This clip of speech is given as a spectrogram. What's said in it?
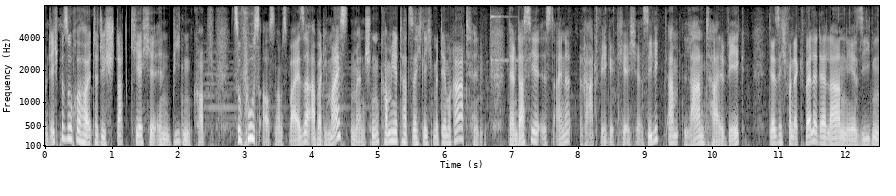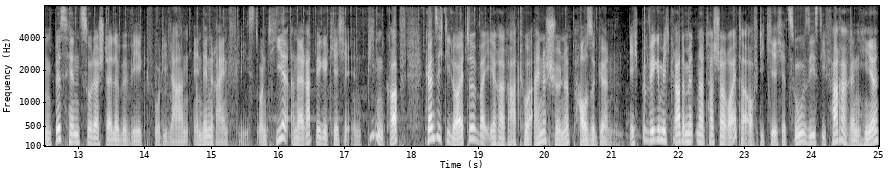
Und ich besuche heute die Stadtkirche in Biedenkopf. Zu Fuß ausnahmsweise, aber die meisten Menschen kommen hier tatsächlich mit dem Rad hin. Denn das hier ist eine Radwegekirche. Sie liegt am Lahntalweg, der sich von der Quelle der Lahn nähe Siegen bis hin zu der Stelle bewegt, wo die Lahn in den Rhein fließt. Und hier an der Radwegekirche in Biedenkopf können sich die Leute bei ihrer Radtour eine schöne Pause gönnen. Ich bewege mich gerade mit Natascha Reuter auf die Kirche zu. Sie ist die Pfarrerin hier,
